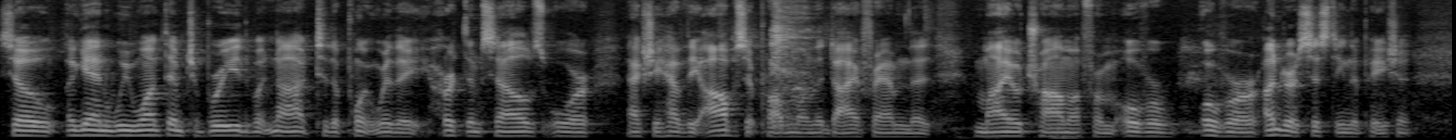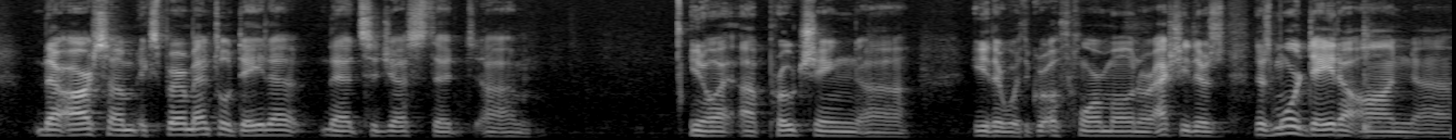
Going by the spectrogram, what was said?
So again, we want them to breathe, but not to the point where they hurt themselves or actually have the opposite problem on the diaphragm, the myotrauma from over, over or under assisting the patient. There are some experimental data that suggests that, um, you know, approaching uh, either with growth hormone or actually there's, there's more data on uh,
